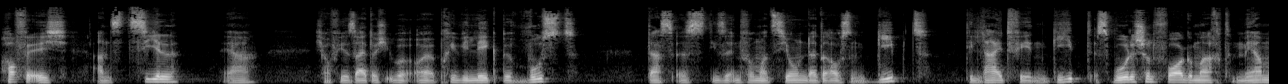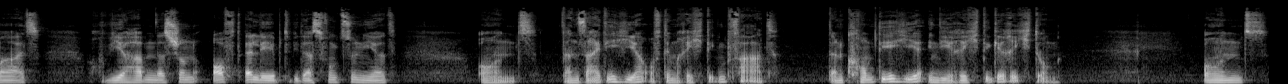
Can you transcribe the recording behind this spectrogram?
hoffe ich, ans Ziel, ja. Ich hoffe, ihr seid euch über euer Privileg bewusst, dass es diese Informationen da draußen gibt, die Leitfäden gibt. Es wurde schon vorgemacht, mehrmals. Auch wir haben das schon oft erlebt, wie das funktioniert. Und dann seid ihr hier auf dem richtigen Pfad. Dann kommt ihr hier in die richtige Richtung. Und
